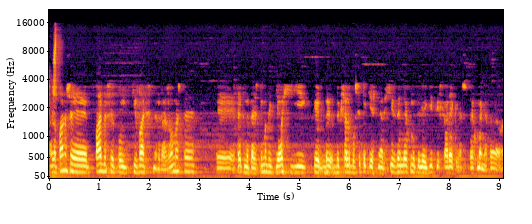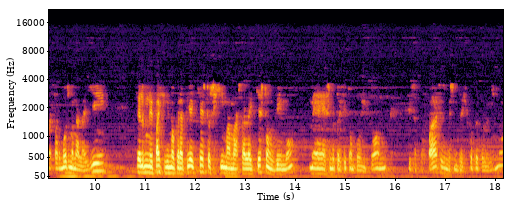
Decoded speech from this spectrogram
Αλλά πάνω σε, πάντα σε πολιτική βάση συνεργαζόμαστε, ε, θέτουμε τα ζητήματα και όχι, δεν ξέρω όπως είπε και στην αρχή, δεν έχουμε τη λογική της καρέκλας. Έχουμε, θα εφαρμόζουμε αναλλαγή, θέλουμε να υπάρχει δημοκρατία και στο σχήμα μας αλλά και στον Δήμο, με συμμετοχή των πολιτών στις αποφάσεις, με συμμετοχικό προπολογισμό.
